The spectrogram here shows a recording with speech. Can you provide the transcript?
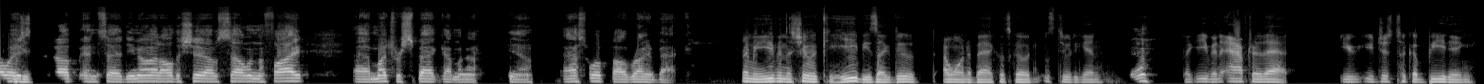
always just- stood up and said, you know what, all the shit I was selling the fight, uh, much respect. I'm gonna, you know, ass whooped. I'll run it back. I mean, even the shit with Khabib, he's like, dude, I want it back. Let's go. Let's do it again. Yeah. Like even after that, you you just took a beating,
